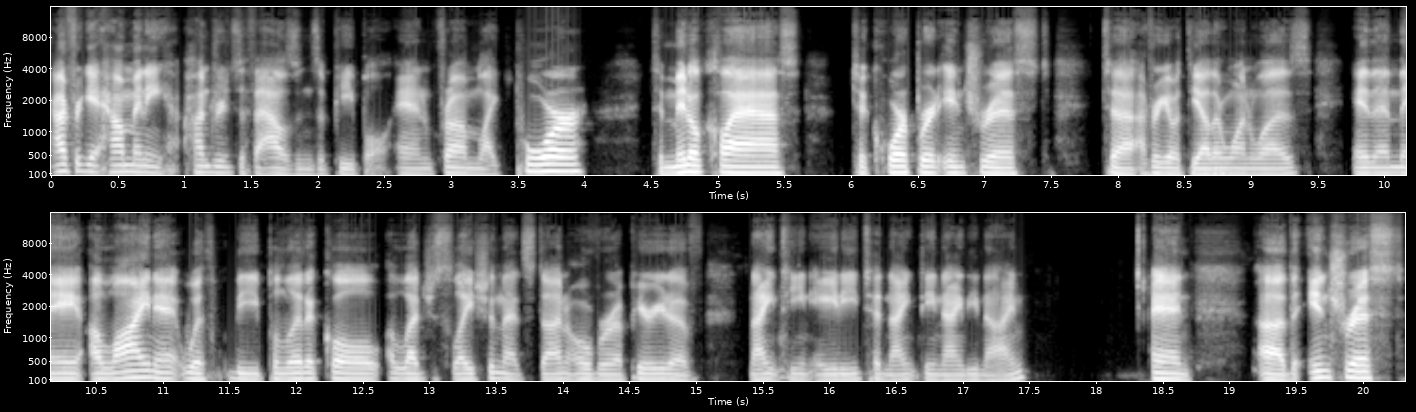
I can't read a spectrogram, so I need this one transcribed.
i forget how many hundreds of thousands of people and from like poor to middle class to corporate interest to I forget what the other one was. And then they align it with the political uh, legislation that's done over a period of 1980 to 1999. And uh, the interest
